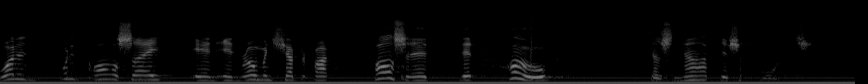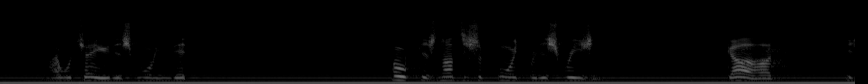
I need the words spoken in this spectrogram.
what did what did Paul say in, in Romans chapter 5? Paul said that hope does not disappoint. I will tell you this morning that hope does not disappoint for this reason. God is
